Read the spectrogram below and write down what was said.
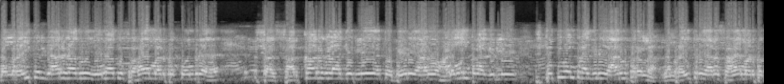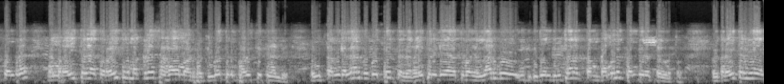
ನಮ್ಮ ರೈತರಿಗೆ ಯಾರಿಗಾದ್ರೂ ಏನಾದ್ರೂ ಸಹಾಯ ಮಾಡಬೇಕು ಅಂದ್ರೆ ಸರ್ಕಾರಗಳಾಗಿರ್ಲಿ ಅಥವಾ ಬೇರೆ ಯಾರು ಹಣವಂತರಾಗಿರ್ಲಿ, ಸ್ಥಿತಿವಂತರಾಗಿರ್ಲಿ ಯಾರು ಬರಲ್ಲ. ನಮ್ಮ ರೈತರು ಯಾರು ಸಹಾಯ ಮಾಡಬೇಕು ಅಂದ್ರೆ ನಮ್ಮ ರೈತರೇ ಅಥವಾ ರೈತರ ಮಕ್ಕಳೇ ಸಹಾಯ ಮಾಡಬೇಕು ಇವತ್ತಿನ ಪರಿಸ್ಥಿತಿನಲ್ಲಿ. ಇನ್ನು ತಮ್ಗೆಲ್ಲರಿಗೂ ಗೊತ್ತಿರ್ತದೆ, ರೈತರಿಗೆ ಅಥವಾ ಎಲ್ಲರಿಗೂ ಇದ್- ಇದೊಂದು ವಿಚಾರ ತಮ್ಮ ಗಮನಕ್ಕೆ ಬಂದಿರುತ್ತೆ ಇವತ್ತು. ಇವತ್ತು ರೈತರಿಗೆ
